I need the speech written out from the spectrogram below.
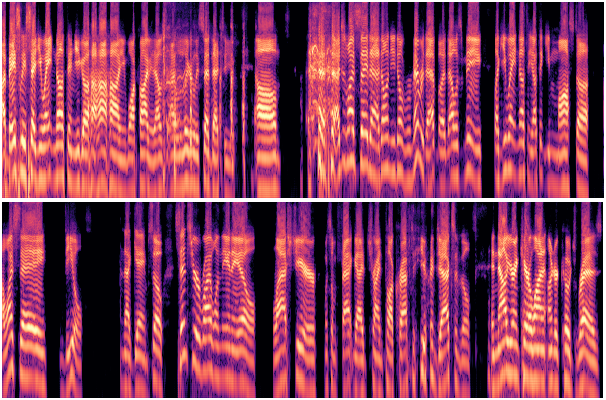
I basically said you ain't nothing. You go ha ha ha and you walk by me. That was I literally said that to you. Um I just want to say that I don't you don't remember that, but that was me. Like you ain't nothing. I think you mossed uh I want to say deal in that game. So since your arrival in the NAL last year, when some fat guy tried to talk crap to you in Jacksonville, and now you're in Carolina under Coach Rez,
